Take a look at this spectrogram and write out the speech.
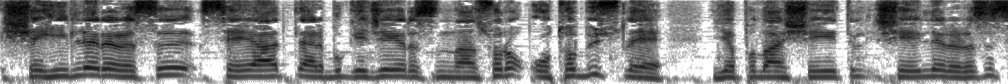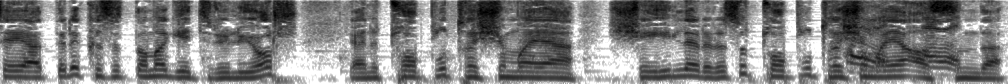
şehirler arası seyahatler bu gece yarısından sonra otobüsle yapılan şehir, şehirler arası seyahatlere kısıtlama getiriliyor. Yani toplu taşımaya, şehirler arası toplu taşımaya aslında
